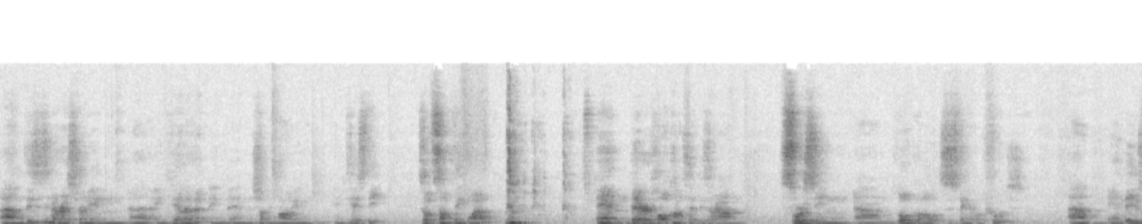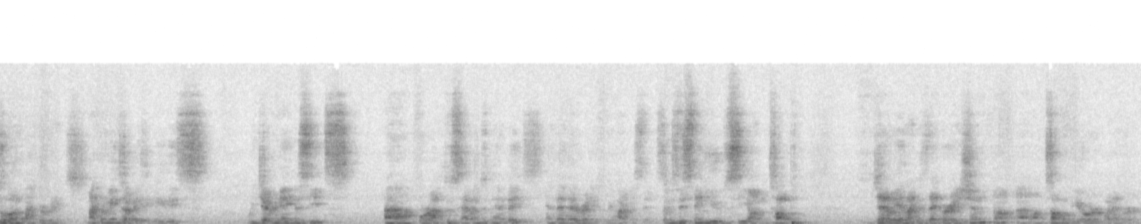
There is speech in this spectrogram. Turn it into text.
Um, this is in a restaurant in uh, in K11 in, in the shopping mall in, in TST. So something wild, and their whole concept is around sourcing um, local sustainable foods. Um, and they use a lot of microgreens. Microgreens are basically this, we germinate the seeds uh, for up to seven to ten days, and then they're ready to be harvested. So it's this thing you see on top, generally like as decoration, no? Uh, on top of your whatever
